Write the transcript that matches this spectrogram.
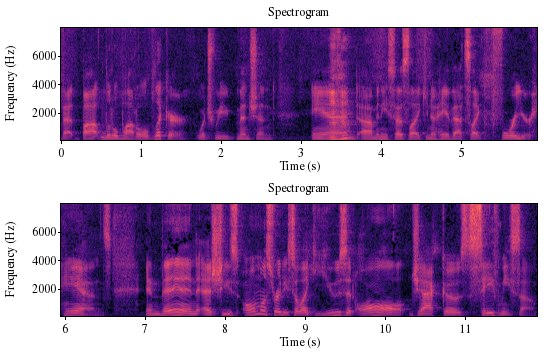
that bot, little bottle of liquor, which we mentioned, and um, and he says like, you know, hey, that's like for your hands. And then as she's almost ready to like use it all, Jack goes, "Save me some,"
